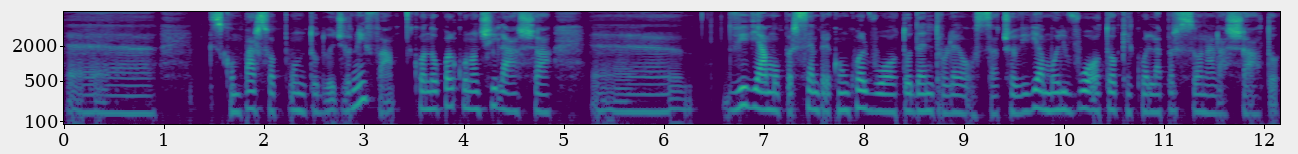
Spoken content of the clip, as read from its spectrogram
eh, scomparso appunto due giorni fa, quando qualcuno ci lascia, eh, viviamo per sempre con quel vuoto dentro le ossa, cioè viviamo il vuoto che quella persona ha lasciato.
